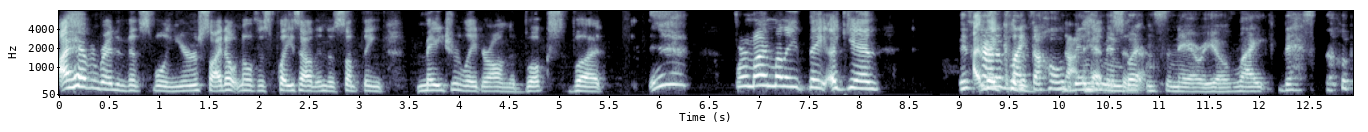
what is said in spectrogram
I haven't read Invincible in years, so I don't know if this plays out into something major later on in the books. But eh, for my money, they again, it's kind of like the whole benjamin this in there. button scenario like that's so,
